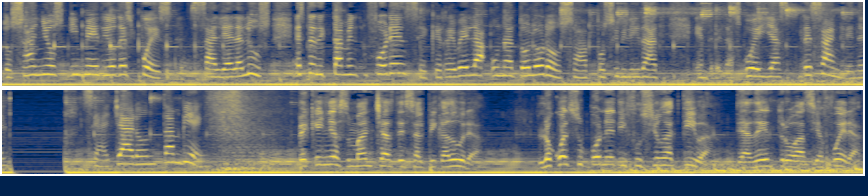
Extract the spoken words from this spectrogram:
Dos años y medio después sale a la luz este dictamen forense que revela una dolorosa posibilidad entre las huellas de sangre en el se hallaron también pequeñas manchas de salpicadura, lo cual supone difusión activa de adentro hacia afuera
